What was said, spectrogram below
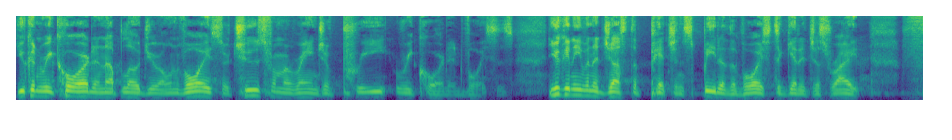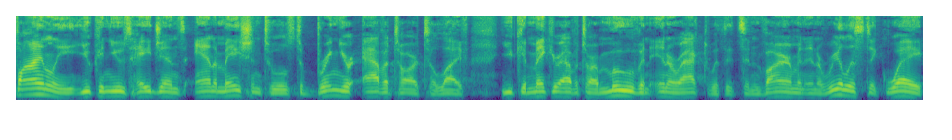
You can record and upload your own voice or choose from a range of pre recorded voices. You can even adjust the pitch and speed of the voice to get it just right. Finally, you can use HeyGen's animation tools to bring your avatar to life. You can make your avatar move and interact with its environment in a realistic way,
